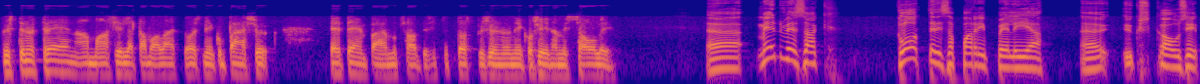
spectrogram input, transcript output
pystynyt treenaamaan sillä tavalla, että olisi niin kuin päässyt eteenpäin, mutta saati sitten tuossa pysynyt niin kuin siinä, missä oli. Medvesak, Klotterissa pari peliä, yksi kausi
